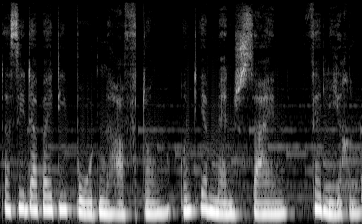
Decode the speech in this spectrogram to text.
dass sie dabei die Bodenhaftung und ihr Menschsein verlieren.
